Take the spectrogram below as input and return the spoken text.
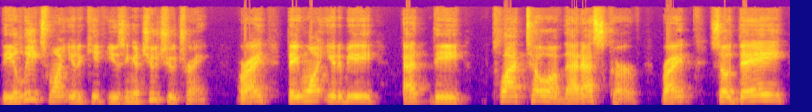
The elites want you to keep using a choo choo train. All right. They want you to be at the plateau of that S curve. Right. So they,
